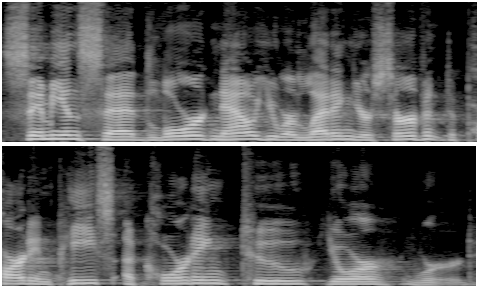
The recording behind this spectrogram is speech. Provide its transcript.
Simeon said, Lord, now you are letting your servant depart in peace according to your word.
